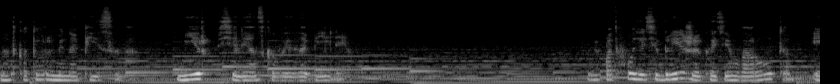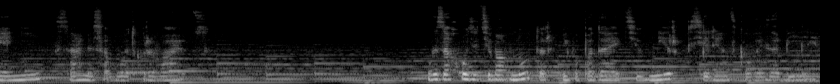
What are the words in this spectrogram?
над которыми написано «Мир вселенского изобилия». Вы подходите ближе к этим воротам, и они сами собой открываются. Вы заходите вовнутрь и попадаете в мир вселенского изобилия.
